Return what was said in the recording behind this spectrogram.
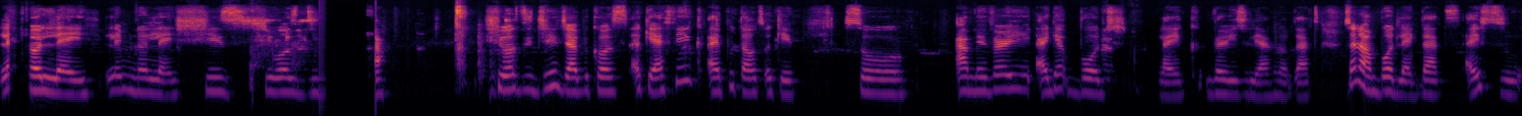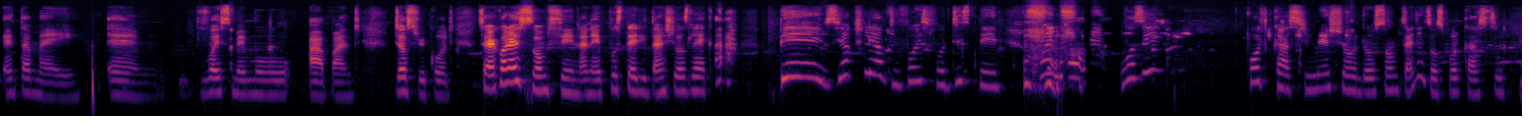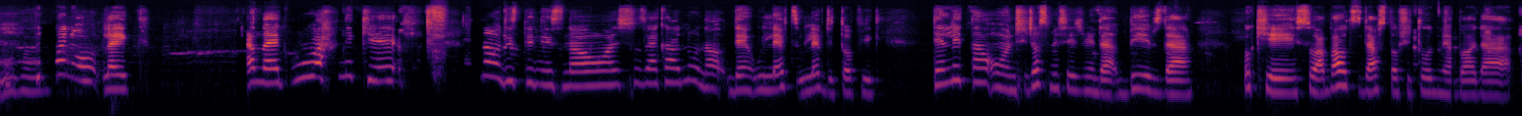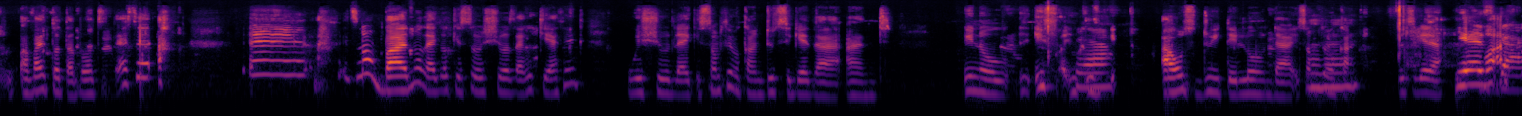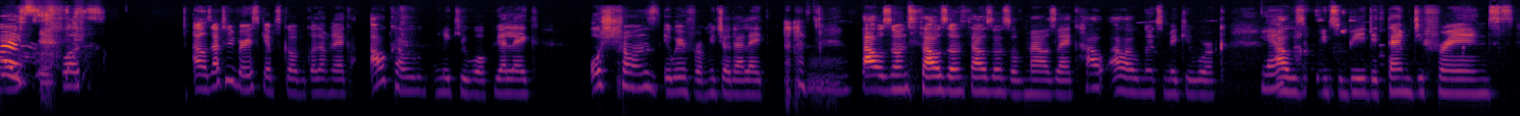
let me not lie, let me not lie. She's she was the she was the ginger because okay, I think I put out okay, so I'm a very I get bored like very easily and all of that. So when I'm bored like that, I used to enter my um voice memo app and just record. So I recorded something and I posted it and she was like, ah, babes, you actually have the voice for this thing. Was it podcast you mentioned or something? I think it was podcast too. Mhm. Why not like I'm like, wow, Nikki, now this thing is now. And she was like, I know now. Then we left, we left the topic. Then later on, she just messaged me that babes that okay, so about that stuff she told me about that. Have I thought about it? I said, ah, eh, it's not bad. Not like okay. So she was like, okay, I think we should like it's something we can do together. And you know, if, Yeah. if I want to do it alone, that it's something we Mhm. can do together. Yes, But guys. first, was, I was actually very skeptical because I'm like, how can we make it work? We are like oceans away from each other, like Mm. thousands, thousands, thousands of miles. Like, how, how are we going to make it work? Yeah. How is it going to be? The time difference,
